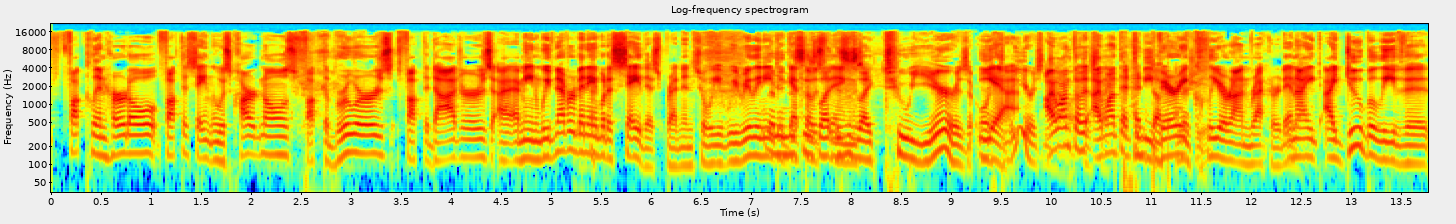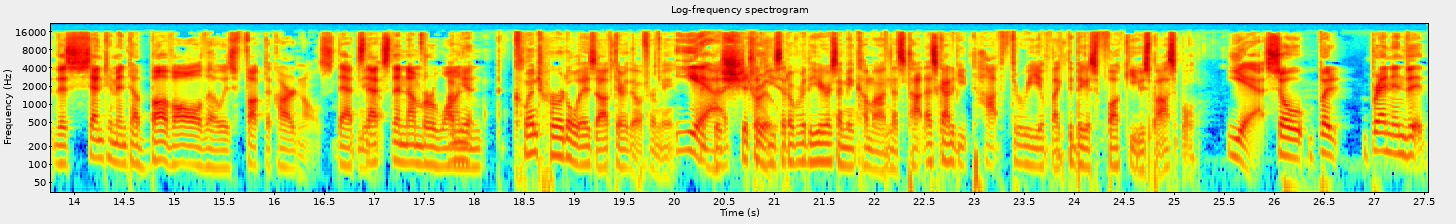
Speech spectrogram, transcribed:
fuck Clint Hurdle, fuck the St. Louis Cardinals, fuck the Brewers. Fuck the Dodgers. I, I, mean, we've never been able to say this, Brendan. So we, we really need I mean, to get those like, things. This is like two years or yeah, three years. Now. I want those, I like want that to be very energy. clear on record, and I, I do believe the the sentiment above all though is fuck the Cardinals. That's yeah. that's the number one. I mean, Clint Hurdle is up there though for me. Yeah, like the shit true. that he said over the years. I mean, come on, that's top. That's got to be top three of like the biggest fuck yous possible. Yeah. So, but Brendan, the,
